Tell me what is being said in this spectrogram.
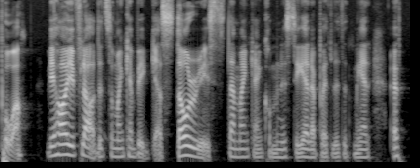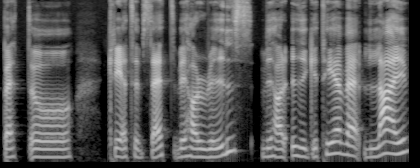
på. Vi har ju flödet som man kan bygga stories där man kan kommunicera på ett lite mer öppet och kreativt sätt. Vi har reels, vi har IGTV live.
